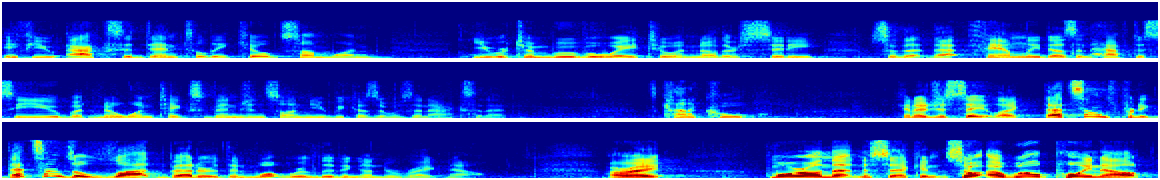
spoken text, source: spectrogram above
If you accidentally killed someone, you were to move away to another city so that that family doesn't have to see you, but no one takes vengeance on you because it was an accident. It's kind of cool. Can I just say, like, that sounds pretty, that sounds a lot better than what we're living under right now. All right? More on that in a second. So I will point out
